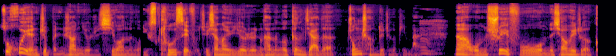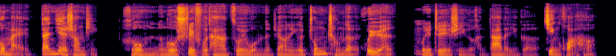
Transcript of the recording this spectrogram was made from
做会员制本质上你就是希望能够 exclusive，就相当于就是他能够更加的忠诚对这个品牌。那我们说服我们的消费者购买单件商品，和我们能够说服他作为我们的这样的一个忠诚的会员，我觉得这也是一个很大的一个进化哈。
